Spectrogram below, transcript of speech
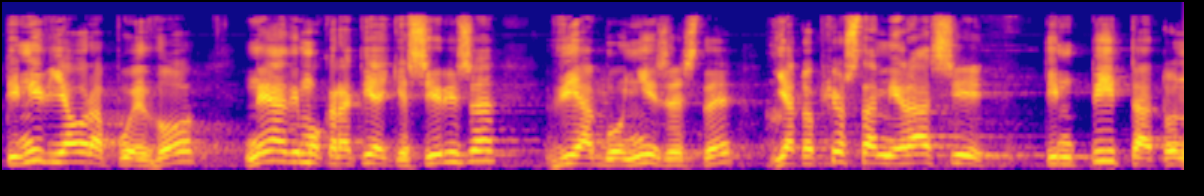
Την ίδια ώρα που εδώ Νέα Δημοκρατία και ΣΥΡΙΖΑ διαγωνίζεστε για το ποιος θα μοιράσει την πίτα των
